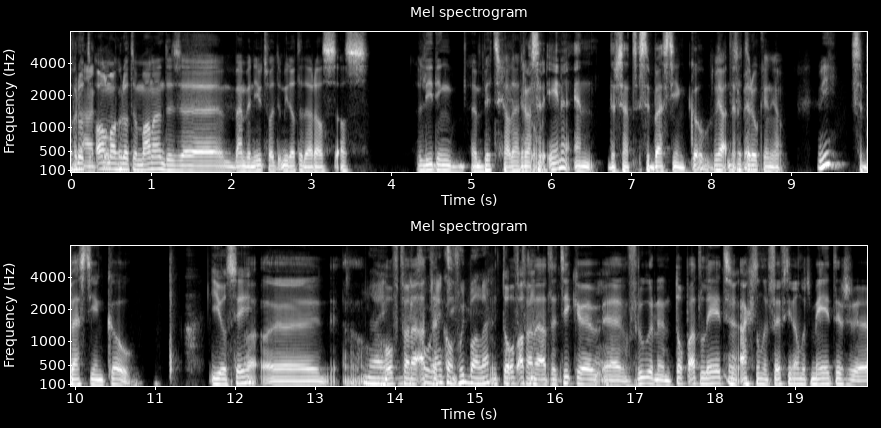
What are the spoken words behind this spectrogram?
groot, allemaal grote mannen, dus eh, ik ben benieuwd wat, wie dat er daar als, als leading eh, bid gaat Er uitkomen. was er ene en er zat Sebastian Coe. Ja, die zit er ook in, ja. Wie? Sebastian Coe. IOC, Eh, eh, Nee, hoofd van de atletiek. voetbal, hè. Hoofd van de atletiek, eh, eh, vroeger een topatleet, Ja. 800, 1500 meter.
